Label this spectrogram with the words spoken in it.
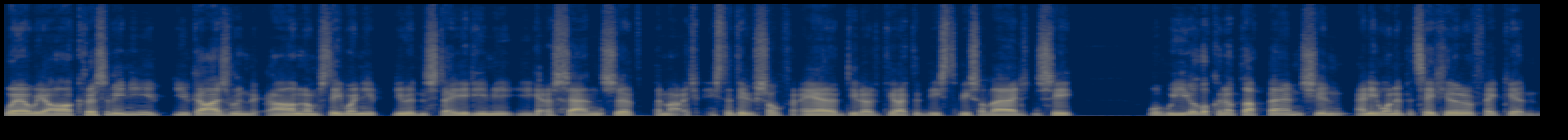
where we are, Chris. I mean, you, you guys are in the ground, and obviously, when you, you're in the stadium, you, you get a sense of the manager needs to do something here. You know, feel like there needs to be some urgency. Well, were you looking up that bench and anyone in particular thinking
